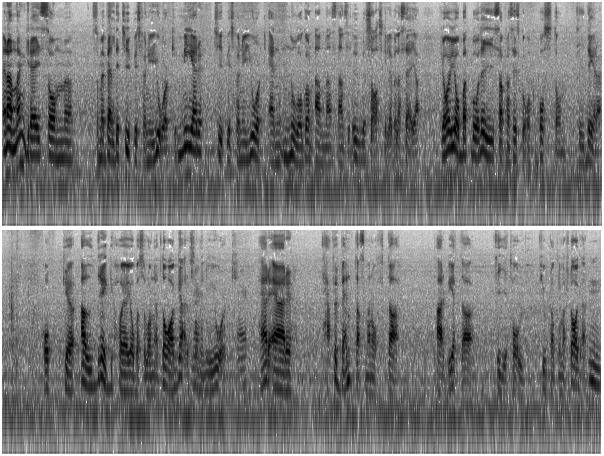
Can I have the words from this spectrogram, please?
En annan grej som, som är väldigt typisk för New York, mer typisk för New York än någon annanstans i USA skulle jag vilja säga. Jag har jobbat både i San Francisco och Boston tidigare. Och eh, aldrig har jag jobbat så långa dagar som Nej. i New York. Nej. Här, är, här förväntas man ofta arbeta 10, 12, 14 timmars dagar Mm.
